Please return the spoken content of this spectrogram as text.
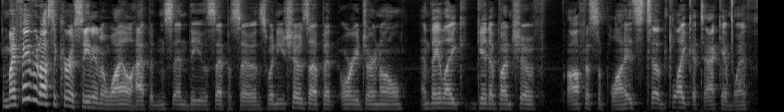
My favorite Asakura scene in a while happens in these episodes when he shows up at Ore Journal and they like get a bunch of office supplies to like attack him with.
